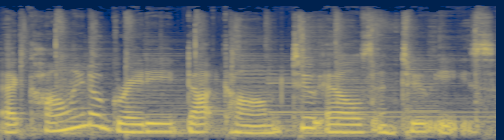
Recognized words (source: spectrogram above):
at colleeno'grady.com, two L's and two E's.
